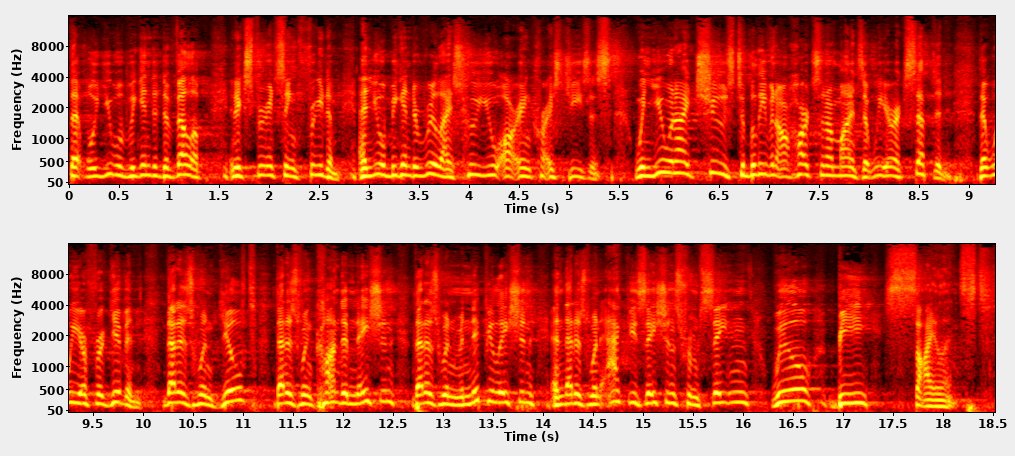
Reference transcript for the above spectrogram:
that will, you will begin to develop in experiencing freedom. And you will begin to realize who you are in Christ Jesus. When you and I choose to believe in our hearts and our minds that we are accepted, that we are forgiven, that is when guilt, that is when condemnation, that is when manipulation, and that is when accusations from Satan will be silenced.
